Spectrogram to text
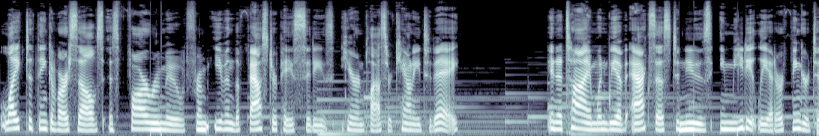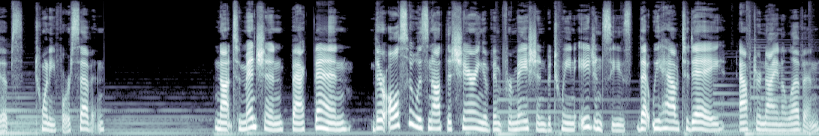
like to think of ourselves as far removed from even the faster paced cities here in Placer County today. In a time when we have access to news immediately at our fingertips 24 7. Not to mention, back then, there also was not the sharing of information between agencies that we have today after 9 11.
